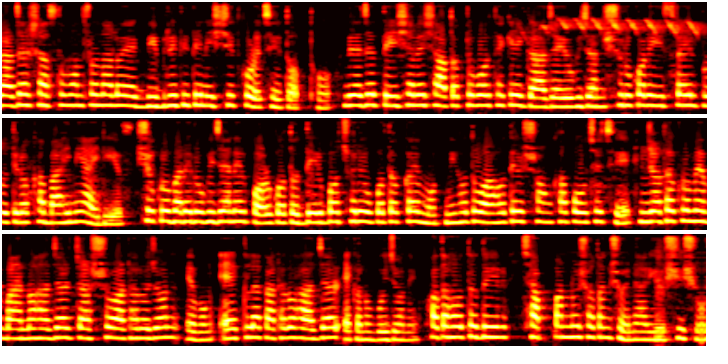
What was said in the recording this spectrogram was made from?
গাজার স্বাস্থ্য মন্ত্রণালয় এক বিবৃতিতে নিশ্চিত করেছে এই তথ্য। দু হাজার তেইশ সালের সাত অক্টোবর থেকে গাজায় অভিযান শুরু করে ইসরায়েল প্রতিরক্ষা বাহিনী আইডিএফ। শুক্রবারের অভিযানের পর গত দেড় বছরে উপত্যকায় মোট নিহত আহতের সংখ্যা পৌঁছেছে যথাক্রমে বান্ন হাজার চারশো আঠারো জন এবং এক লাখ আঠারো হাজার একানব্বই জনে। হতাহতদের ছাপ্পান্ন শতাংশই নারী ও শিশু।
